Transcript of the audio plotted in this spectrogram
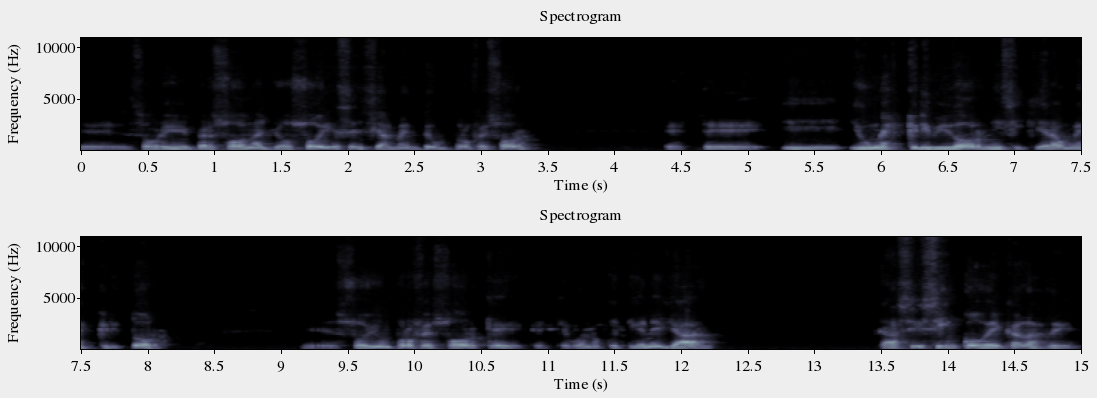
eh, sobre mi persona, yo soy esencialmente un profesor este, y, un escribidor, ni siquiera un escritor. Eh, soy un profesor que, bueno, que tiene ya casi cinco décadas de,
